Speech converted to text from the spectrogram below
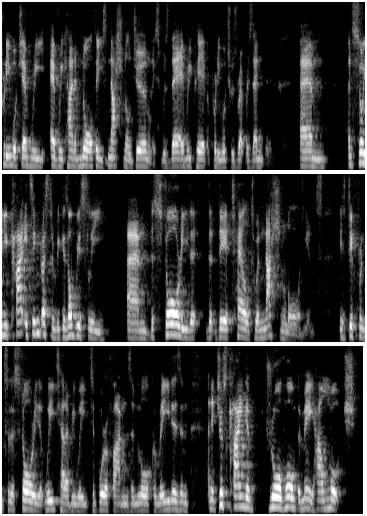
pretty much every every kind of northeast national journalist was there. Every paper pretty much was represented, um, and so you can't. It's interesting because obviously um, the story that that they tell to a national audience is different to the story that we tell every week to Boro fans and local readers. And and it just kind of drove home to me how much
